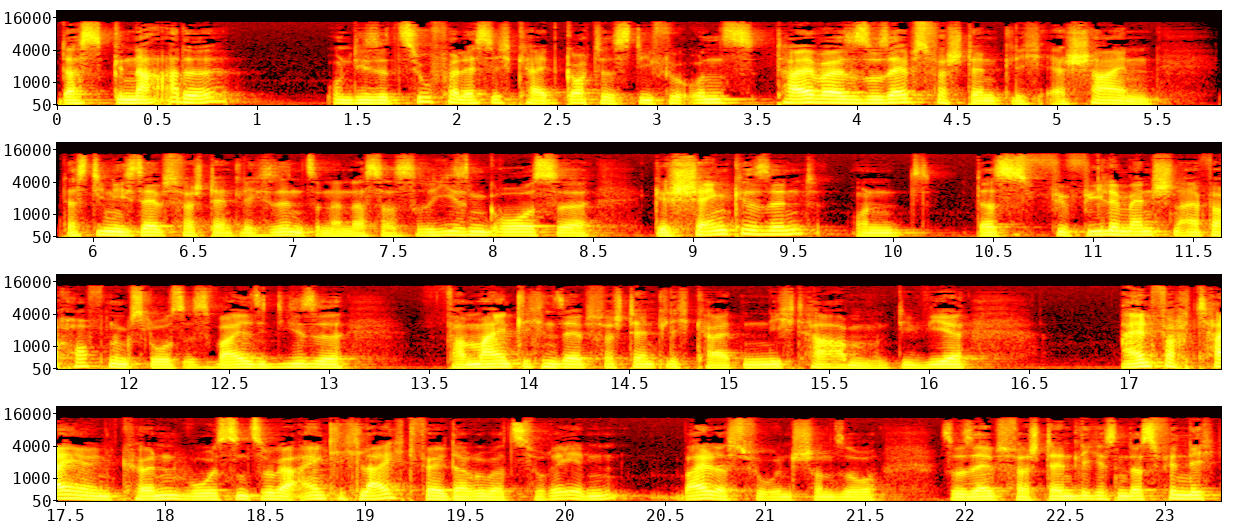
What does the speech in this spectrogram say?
dass Gnade und diese Zuverlässigkeit Gottes, die für uns teilweise so selbstverständlich erscheinen, dass die nicht selbstverständlich sind, sondern dass das riesengroße Geschenke sind und dass für viele Menschen einfach hoffnungslos ist, weil sie diese vermeintlichen Selbstverständlichkeiten nicht haben und die wir einfach teilen können, wo es uns sogar eigentlich leicht fällt, darüber zu reden, weil das für uns schon so, so selbstverständlich ist. Und das finde ich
